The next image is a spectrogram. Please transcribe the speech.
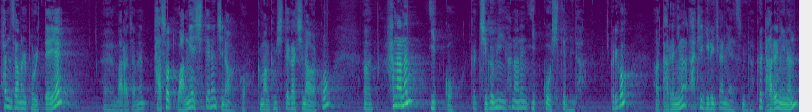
환상을 볼 때에 말하자면 다섯 왕의 시대는 지나갔고 그만큼 시대가 지나갔고 어, 하나는 있고 그러니까 지금이 하나는 있고 시대입니다. 그리고 어, 다른 이는 아직 이르지 아니하였습니다. 그 다른 이는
